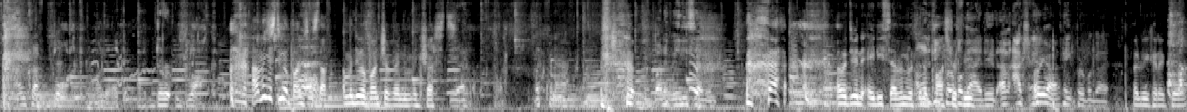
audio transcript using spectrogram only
Minecraft block on the, like a dirt block. I'm gonna just do a bunch of stuff. I'm gonna do a bunch of random interests. Yeah. Like FNAF. but I'm 87. I'm gonna do an 87 with I'm an gonna do purple apostrophe. guy, dude. I'm actually Oh, gonna yeah. paint purple guy. That'd be kind of cool.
